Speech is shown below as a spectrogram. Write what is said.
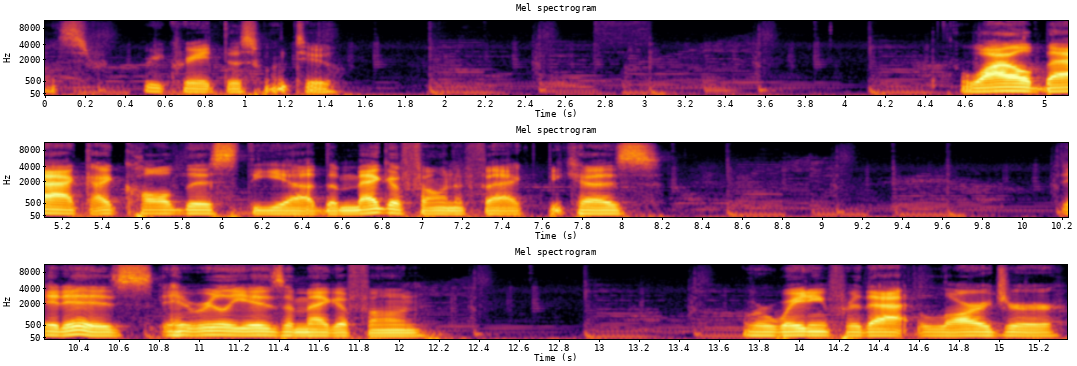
Let's recreate this one too. A while back, I called this the uh, the megaphone effect because it is. It really is a megaphone. We're waiting for that larger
